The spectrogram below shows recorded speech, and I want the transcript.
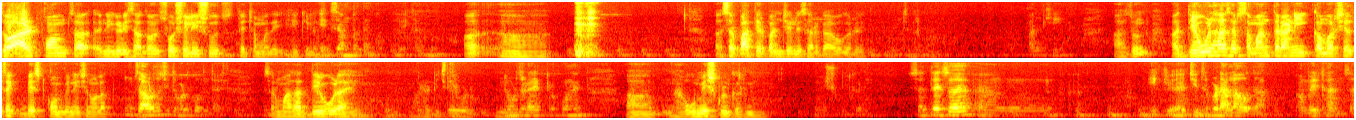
जो आर्ट फॉर्मचा निगडीत साधून सोशल इश्यूज त्याच्यामध्ये हे केलं जातं. एक्झाम्पल दाखव एखादं. अं, अं, सर पातेर पांचेलीसारखा वगैरे. चित्रपट आणखी अजून अं, देऊळ हा सर समांतर आणि कमर्शियलचा एक बेस्ट कॉम्बिनेशन मला तुमचा आवडता चित्रपट कोणता आहे? सर माझा देऊळ आहे. मराठी देऊळ. चित्रपट. देऊळचा डायरेक्टर कोण आहे? अं, उमेश कुलकर्णी. उमेश कुलकर्णी. सध्याचा अं, एक चित्रपट आला होता आमिर खानचा.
